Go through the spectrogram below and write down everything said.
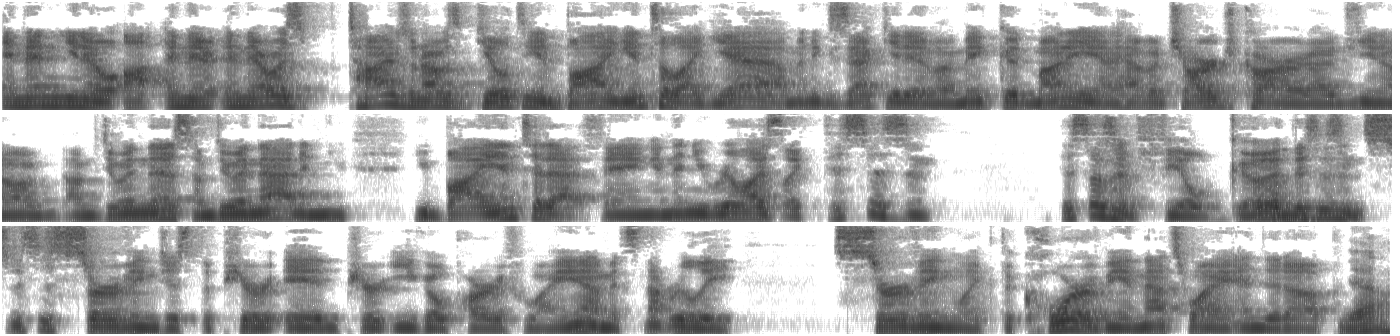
and then you know uh, and there and there was times when i was guilty and buying into like yeah i'm an executive i make good money i have a charge card i you know i'm doing this i'm doing that and you you buy into that thing and then you realize like this isn't this doesn't feel good. This isn't this is serving just the pure id pure ego part of who i am. It's not really serving like the core of me and that's why i ended up yeah.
